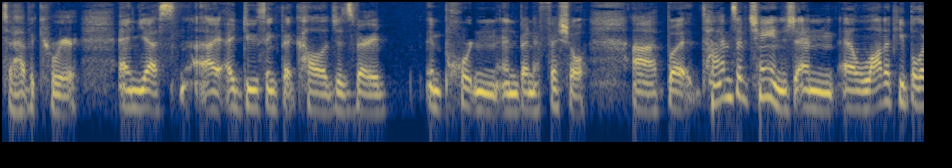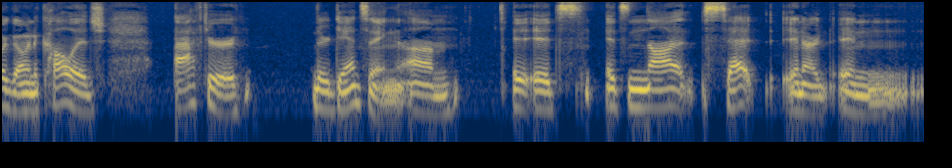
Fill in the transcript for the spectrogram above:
to have a career. And yes, I, I do think that college is very important and beneficial. Uh, but times have changed, and a lot of people are going to college after they're dancing. Um, it, it's it's not set in our in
